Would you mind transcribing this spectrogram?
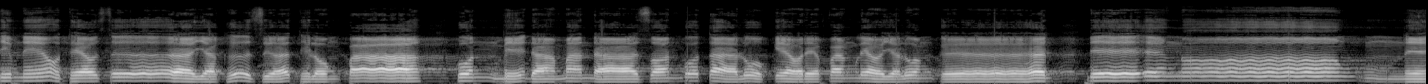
ติมเนวแถวเสื้อ อย่าคือเสือที่ลงป่า คุณบิดามารดาสอนบุตรลูกแก้วได้ฟังแล้วอย่าล่วงเกินเด้งน้องเนี่ย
